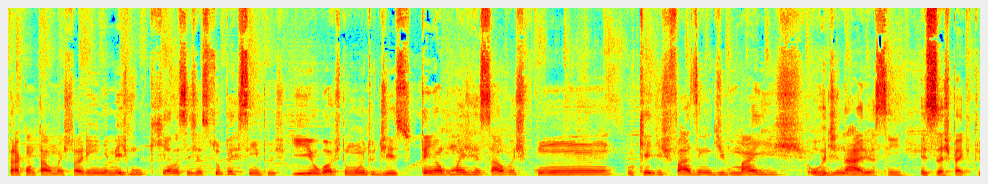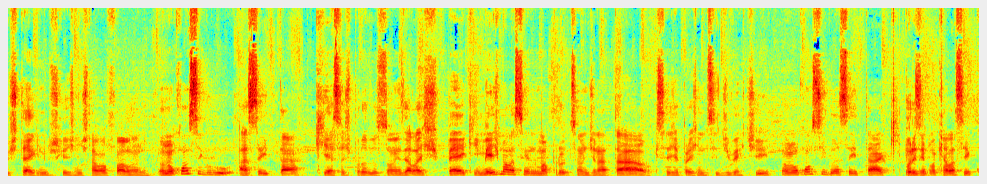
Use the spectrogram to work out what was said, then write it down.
para contar uma historinha, mesmo que ela seja super simples. E eu gosto muito disso. Tem algumas ressalvas com o que eles fazem de mais ordinário, assim, esses aspectos técnicos que a gente estava falando. Eu não consigo aceitar que essas produções elas pequem, mesmo ela sendo uma produção de Natal, que seja pra gente se divertir, eu não consigo aceitar que, por exemplo, aquela sequência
